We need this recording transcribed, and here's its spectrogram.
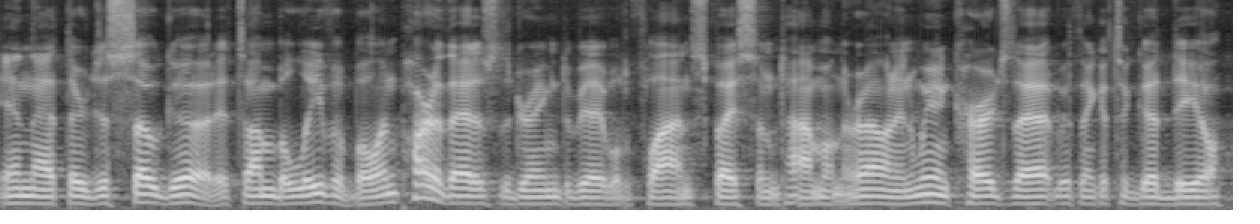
in that they're just so good. It's unbelievable. And part of that is the dream to be able to fly in space sometime on their own. And we encourage that. We think it's a good deal.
